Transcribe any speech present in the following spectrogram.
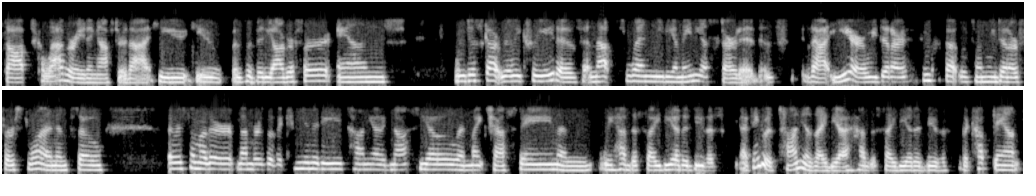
stopped collaborating after that. He, he was a videographer and we just got really creative. And that's when Media Mania started. Is that year we did our, I think that was when we did our first one. And so there were some other members of the community, Tanya Ignacio and Mike Chastain, and we had this idea to do this. I think it was Tanya's idea. Had this idea to do the, the cup dance,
